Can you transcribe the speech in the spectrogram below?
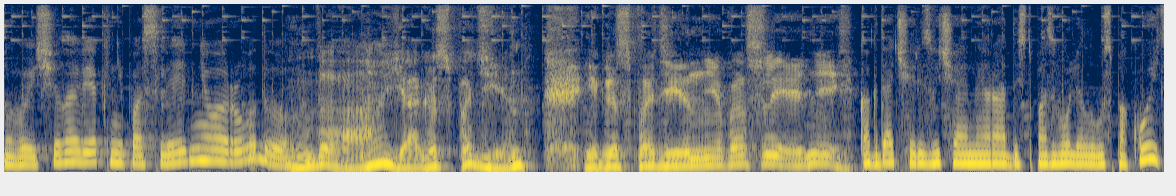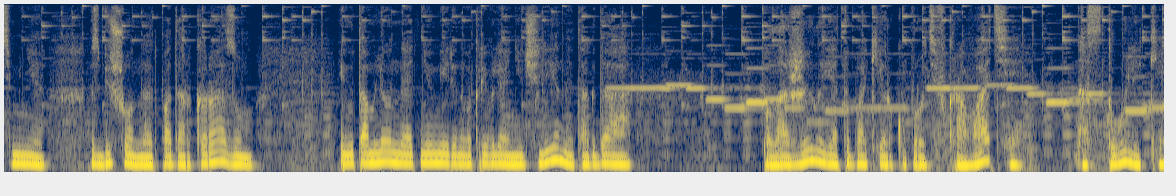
Вы человек не последнего роду. Да, я господин. И господин не последний. Когда чрезвычайная радость позволила успокоить мне, взбешенный от подарка разум и утомленный от неумеренного кривляния члены, тогда положила я табакерку против кровати на столике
